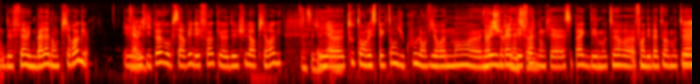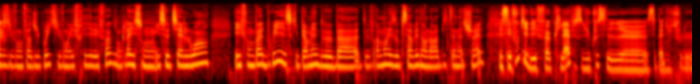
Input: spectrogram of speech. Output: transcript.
de faire une balade en pirogue et Ah oui. ils peuvent observer les phoques euh, depuis leur pirogue Ah, et euh, tout en respectant du coup l'environnement euh, Oui, naturel des phoques donc c'est pas avec des moteurs enfin des bateaux à moteur Mm. qui vont faire du bruit qui vont effrayer les phoques donc là ils sont ils se tiennent loin et ils font pas de bruit et ce qui permet de bah, de vraiment les observer dans leur habitat naturel Mais c'est fou qu'il y ait des phoques là, parce que du coup, c'est euh, c'est pas du tout le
